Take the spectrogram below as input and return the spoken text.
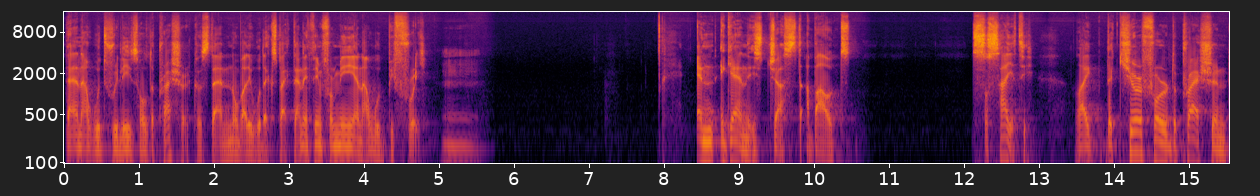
then I would release all the pressure because then nobody would expect anything from me and I would be free. Mm. And again, it's just about society. Like the cure for depression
